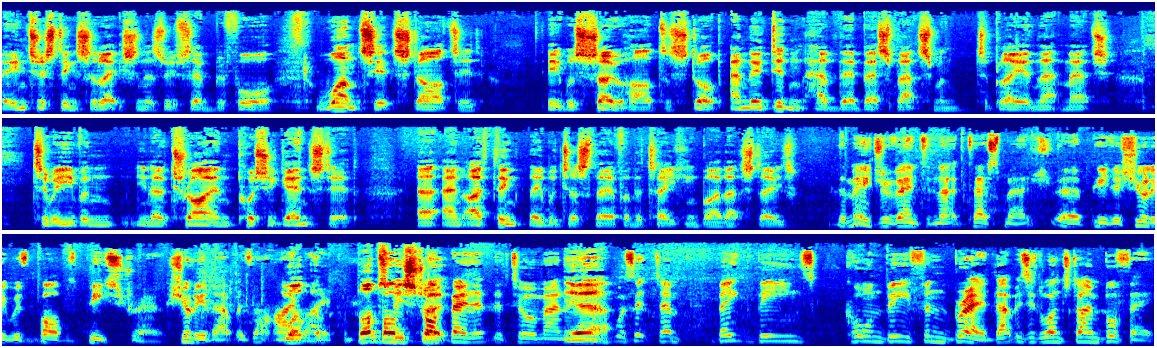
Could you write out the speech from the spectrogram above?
interesting selection as we've said before. Once it started, it was so hard to stop, and they didn't have their best batsman to play in that match to even you know try and push against it. Uh, and I think they were just there for the taking by that stage. The major event in that Test match, uh, Peter, surely was Bob's Bistro. Surely that was the highlight. Well, Bob's Bob, Bistro. Bob Bennett, the tour manager. Yeah. Was it um, baked beans, corned beef, and bread. That was his lunchtime buffet.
